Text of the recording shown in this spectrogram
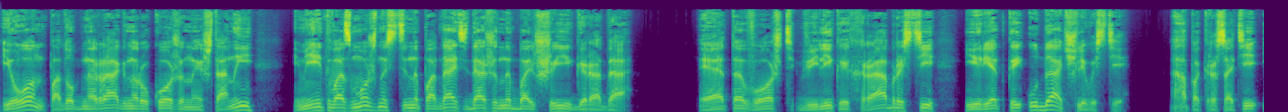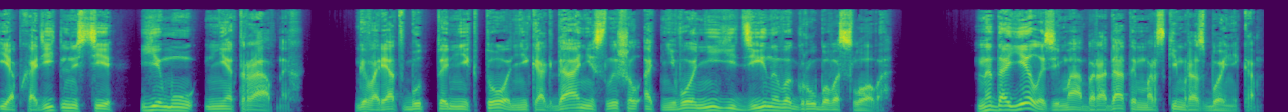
и он, подобно Рагнару кожаные штаны, имеет возможность нападать даже на большие города. Это вождь великой храбрости и редкой удачливости, а по красоте и обходительности ему нет равных. Говорят, будто никто никогда не слышал от него ни единого грубого слова. Надоела зима бородатым морским разбойникам.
